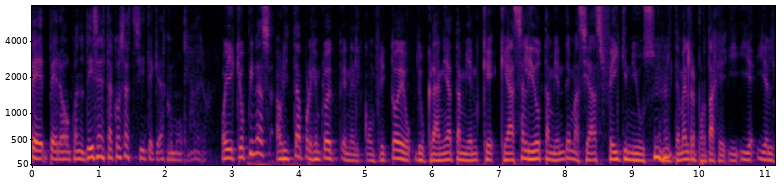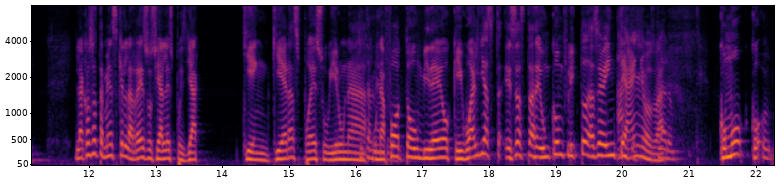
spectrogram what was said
pero cuando te dicen estas cosas, sí te quedas como madre. Oye, ¿qué opinas ahorita, por ejemplo, en el conflicto de, Ucrania también, que, ha salido también demasiadas fake news en el tema del reportaje? Y, el, la cosa también es que las redes sociales, pues ya quien quieras puede subir una, foto, un video, que igual ya es hasta de un conflicto de hace 20 años, ¿va? Claro. ¿Cómo, o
